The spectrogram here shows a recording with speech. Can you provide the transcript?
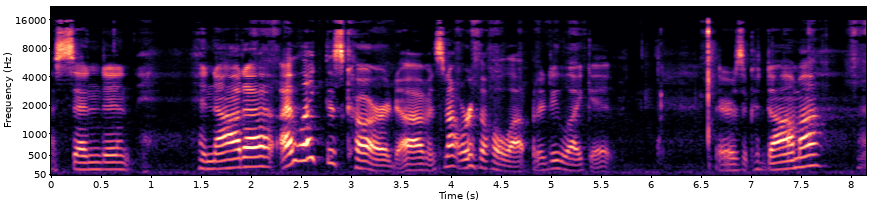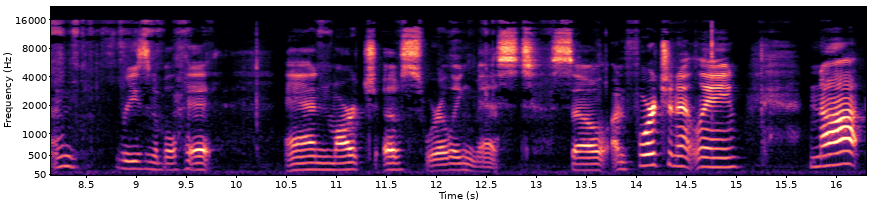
Ascendant Hinata. I like this card. Um, it's not worth a whole lot, but I do like it. There's a Kodama. reasonable hit. And March of Swirling Mist. So, unfortunately, not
